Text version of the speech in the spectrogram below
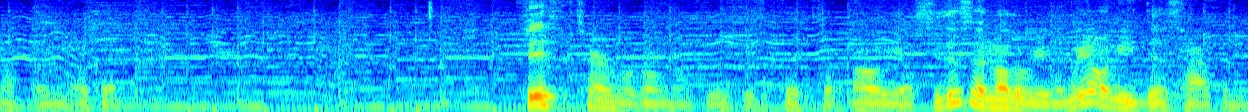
nothing, okay. Fifth turn we're going on. This is fifth turn. Oh yeah, see this is another reason. We don't need this happening.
